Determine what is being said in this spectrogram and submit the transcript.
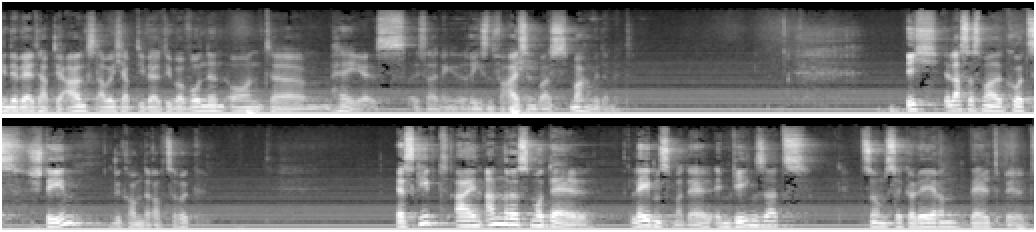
In der Welt habt ihr Angst, aber ich habe die Welt überwunden und ähm, hey, es ist eine Riesenverheißung. Was machen wir damit? Ich lasse das mal kurz stehen. Wir kommen darauf zurück. Es gibt ein anderes Modell, Lebensmodell im Gegensatz zum säkulären Weltbild.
